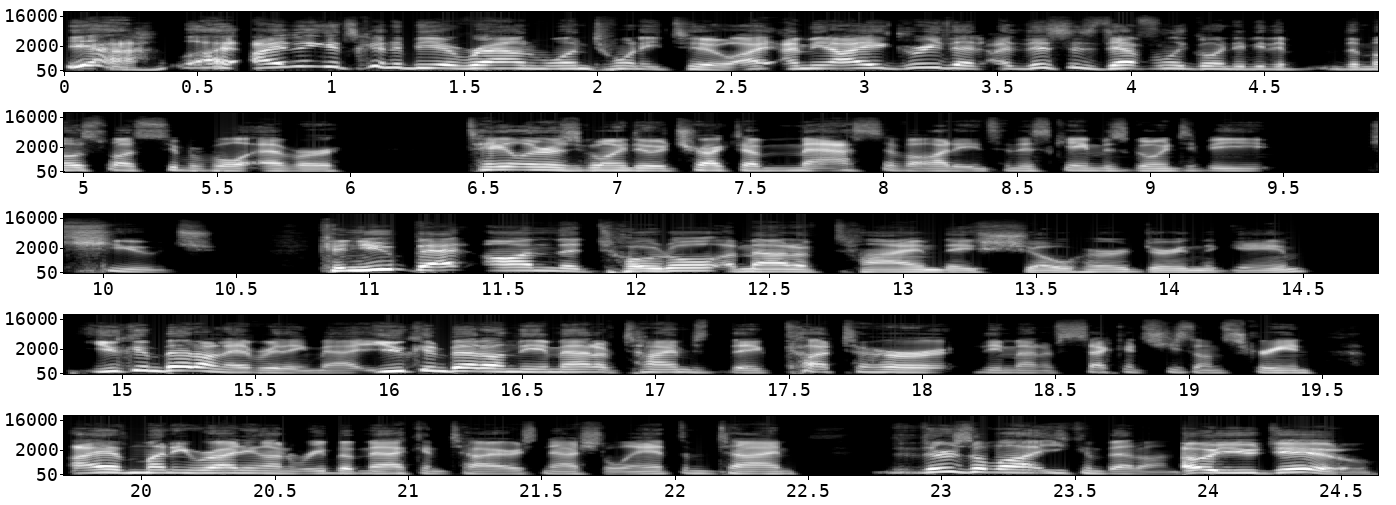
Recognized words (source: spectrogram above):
Yeah, I, I think it's going to be around 122. I, I mean, I agree that uh, this is definitely going to be the, the most watched Super Bowl ever. Taylor is going to attract a massive audience, and this game is going to be huge. Can you bet on the total amount of time they show her during the game? You can bet on everything, Matt. You can bet on the amount of times they cut to her, the amount of seconds she's on screen. I have money riding on Reba McEntire's national anthem time. There's a lot you can bet on. Oh, you do.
